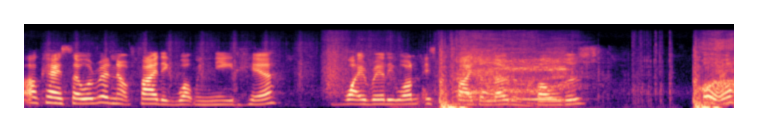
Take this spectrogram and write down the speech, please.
Okay, so we're really not finding what we need here. What I really want is to find a load of boulders. Or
